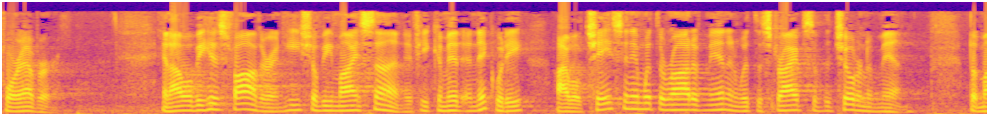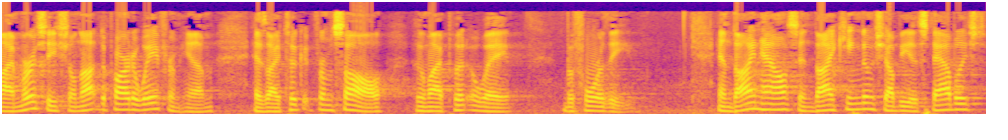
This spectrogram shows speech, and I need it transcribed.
forever. And I will be his father, and he shall be my son. If he commit iniquity, I will chasten him with the rod of men and with the stripes of the children of men. But my mercy shall not depart away from him, as I took it from Saul, whom I put away before thee. And thine house and thy kingdom shall be established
